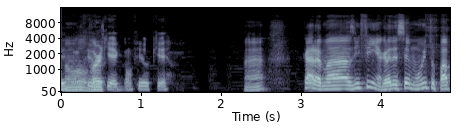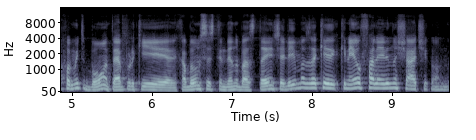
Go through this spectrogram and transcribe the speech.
Vamos voltar. o quê? Confia o quê? né? Cara, mas enfim, agradecer muito, o papo foi muito bom, até porque acabamos se estendendo bastante ali, mas é que, que nem eu falei ali no chat, quando,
